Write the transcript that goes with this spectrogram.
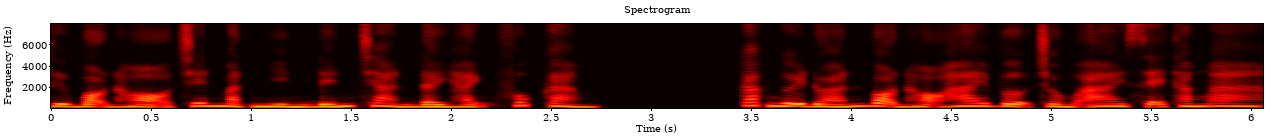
từ bọn họ trên mặt nhìn đến tràn đầy hạnh phúc cảm. Các ngươi đoán bọn họ hai vợ chồng ai sẽ thắng A.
